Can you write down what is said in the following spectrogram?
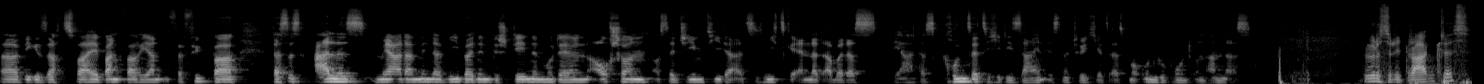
Äh, wie gesagt, zwei Bandvarianten verfügbar. Das ist alles mehr oder minder wie bei den bestehenden Modellen auch schon aus der GMT. Da hat sich nichts geändert, aber das, ja, das grundsätzliche Design ist natürlich jetzt erstmal ungewohnt und anders. Würdest du die tragen, Chris?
